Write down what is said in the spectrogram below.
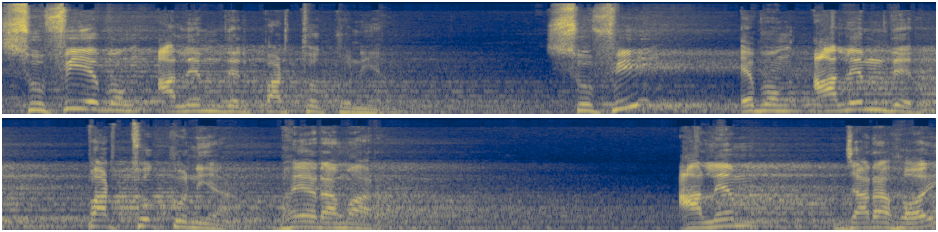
সুফি এবং আলেমদের পার্থক্য নিয়ে। সুফি এবং আলেমদের পার্থক্য নিয়ে, ভাইয়ার আমার। আলেম যারা হয়,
